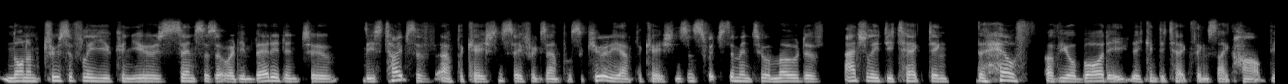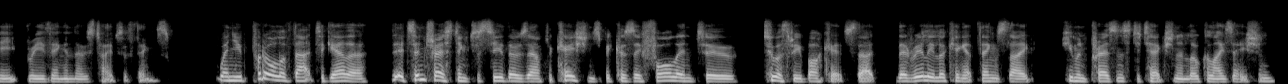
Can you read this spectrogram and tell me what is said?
non obtrusively, you can use sensors already embedded into these types of applications, say, for example, security applications, and switch them into a mode of actually detecting the health of your body. They can detect things like heartbeat, breathing, and those types of things. When you put all of that together, it's interesting to see those applications because they fall into two or three buckets that they're really looking at things like human presence detection and localization.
